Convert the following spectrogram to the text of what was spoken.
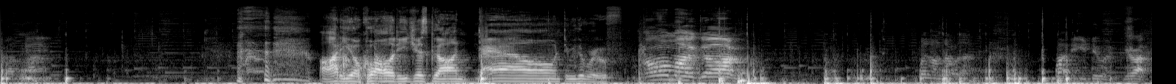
You're up nine. Audio quality just gone down through the roof. Oh my god! Put on top of that. What are you doing? You're up.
